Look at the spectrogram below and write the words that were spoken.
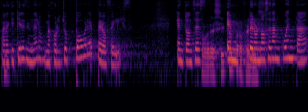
¿Para qué quieres dinero? Mejor yo pobre pero feliz. Entonces, Pobrecito, em, pero feliz. no se dan cuenta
